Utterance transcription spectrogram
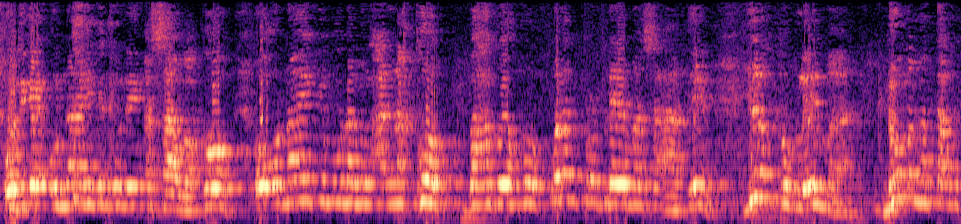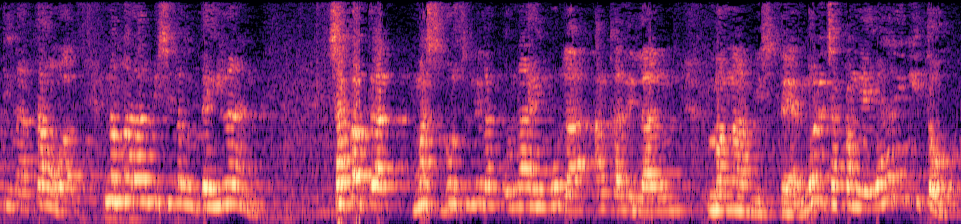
o di kaya unahin mo muna yung asawa ko, o unahin mo muna mga anak ko, bago ako. Walang problema sa atin. Yun ang problema ng mga taong tinatawag na marami silang dahilan. Sapagkat mas gusto nilang unahin mula ang kanilang mga mister. Ngunit sa pangyayaring ito,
